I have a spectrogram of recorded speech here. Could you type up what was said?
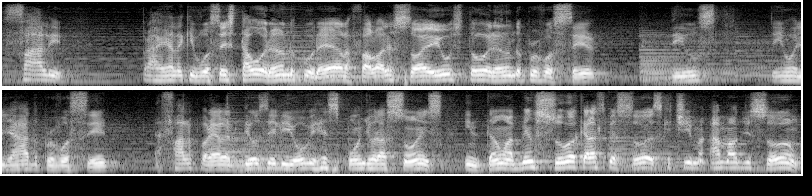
fale para ela que você está orando por ela. Fala: Olha só, eu estou orando por você. Deus tem olhado por você. Fala por ela, Deus ele ouve e responde orações. Então abençoa aquelas pessoas que te amaldiçoam.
